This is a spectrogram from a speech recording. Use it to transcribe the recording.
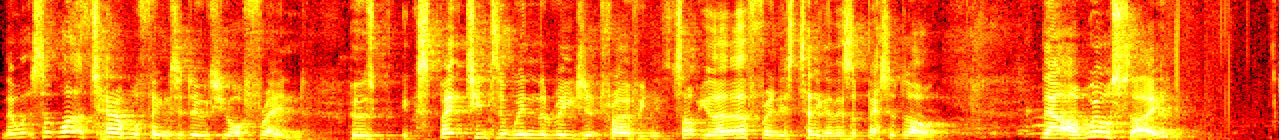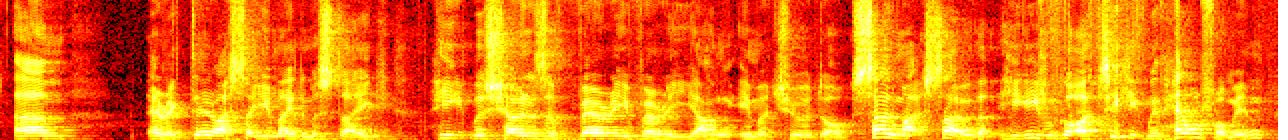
What a terrible thing to do to your friend who's expecting to win the Regent Trophy. Some, her friend is telling her there's a better dog. Now, I will say, um, Eric, dare I say you made a mistake. He was shown as a very, very young, immature dog. So much so that he even got a ticket withheld from him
